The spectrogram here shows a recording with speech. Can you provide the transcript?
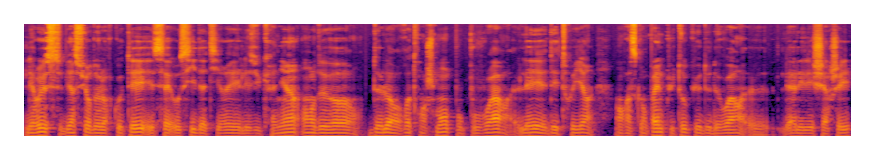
Les Russes, bien sûr, de leur côté, essaient aussi d'attirer les Ukrainiens en dehors de leur retranchement pour pouvoir les détruire en race campagne plutôt que de devoir euh, aller les chercher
